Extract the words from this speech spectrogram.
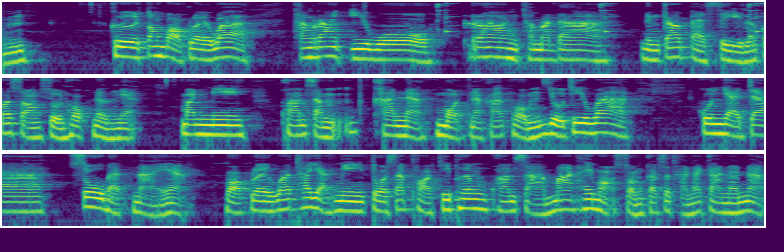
มคือต้องบอกเลยว่าทั้งร่าง EVO ร่างธรรมดา 1984 แล้วก็ 2061 เนี่ย มันมี ความสำคัญน่ะหมดนะครับผมอยู่ที่ว่าคุณอยากจะสู้แบบไหนอะบอกเลยว่าถ้าอยากมีตัวซัพพอร์ตที่เพิ่มความสามารถให้เหมาะสมกับสถานการณ์นั้นน่ะ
